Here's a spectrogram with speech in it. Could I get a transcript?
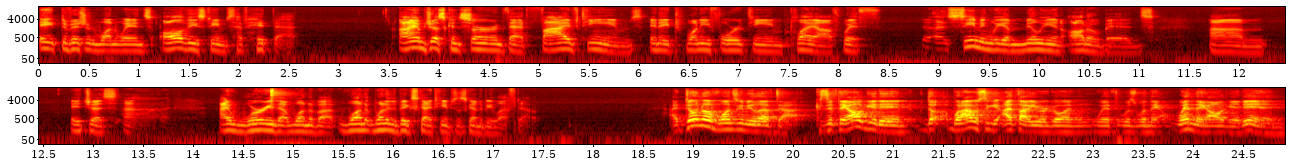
Eight Division One wins. All of these teams have hit that. I am just concerned that five teams in a 24 team playoff with uh, seemingly a million auto bids, um, it just uh, I worry that one of uh, one one of the Big Sky teams is going to be left out. I don't know if one's going to be left out because if they all get in, the, what I was thinking, I thought you were going with was when they when they all get in,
